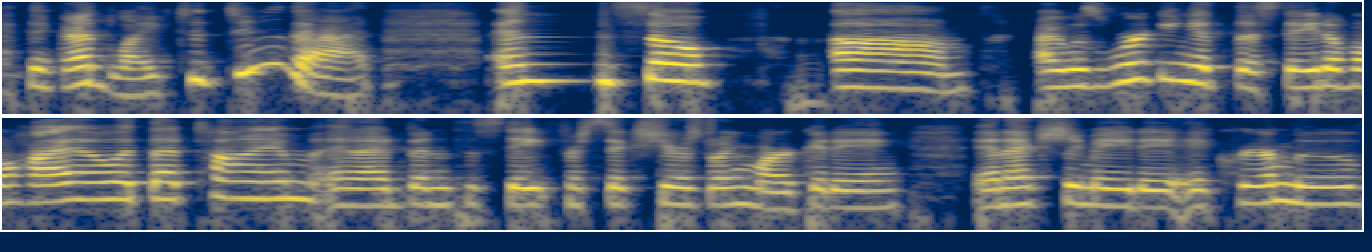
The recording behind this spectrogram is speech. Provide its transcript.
I think I'd like to do that. And so um, I was working at the state of Ohio at that time, and I'd been at the state for six years doing marketing, and actually made a, a career move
